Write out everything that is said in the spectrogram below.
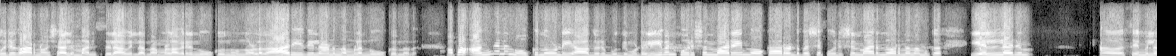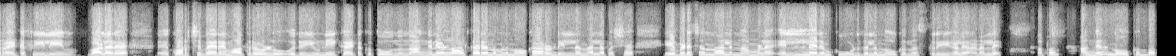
ഒരു കാരണവശാലും മനസ്സിലാവില്ല നമ്മൾ അവരെ നോക്കുന്നു എന്നുള്ളത്. ആ രീതിയിലാണ് നമ്മളെ നോക്കുന്നത്. അപ്പൊ അങ്ങനെ നോക്കുന്നതുകൊണ്ട് യാതൊരു ബുദ്ധിമുട്ടില്ല ഈവൻ പുരുഷന്മാരെയും നോക്കാറുണ്ട്. പക്ഷെ പുരുഷന്മാരെന്ന് പറഞ്ഞാൽ നമുക്ക് എല്ലാവരും സിമിലർ ആയിട്ട് ഫീൽ ചെയ്യും. വളരെ കുറച്ച് പേരെ മാത്രമേ ഉള്ളൂ ഒരു യുണീക്ക് ആയിട്ടൊക്കെ തോന്നുന്നു. അങ്ങനെയുള്ള ആൾക്കാരെ നമ്മൾ നോക്കാറുണ്ട് ഇല്ലെന്നല്ല. പക്ഷെ എവിടെ ചെന്നാലും നമ്മൾ എല്ലാവരും കൂടുതലും നോക്കുന്ന സ്ത്രീകളെയാണ് അല്ലേ അപ്പം അങ്ങനെ നോക്കുമ്പം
